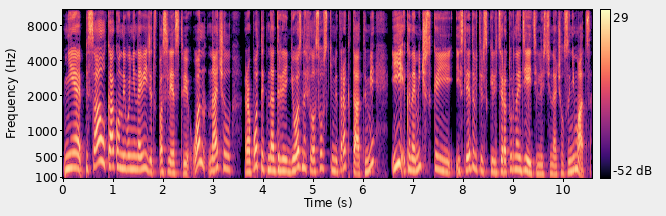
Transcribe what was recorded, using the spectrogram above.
не писал, как он его ненавидит впоследствии. Он начал работать над религиозно-философскими трактатами и экономической, исследовательской, литературной деятельностью начал заниматься.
